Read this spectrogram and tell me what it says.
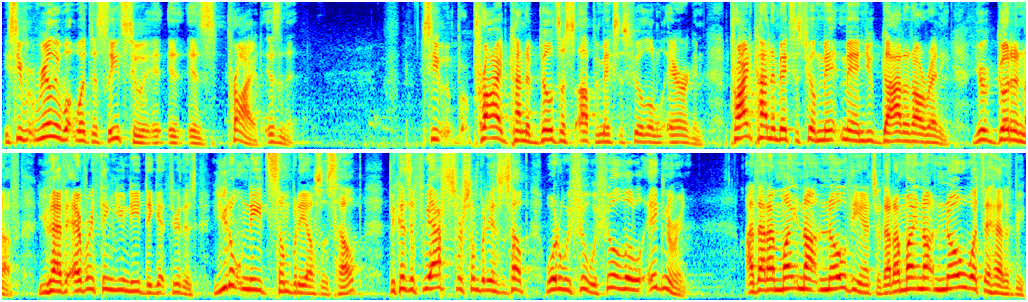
you see, really what, what this leads to is, is pride, isn't it? See, pride kind of builds us up and makes us feel a little arrogant. Pride kind of makes us feel, man, you got it already. You're good enough. You have everything you need to get through this. You don't need somebody else's help because if we ask for somebody else's help, what do we feel? We feel a little ignorant. Uh, that I might not know the answer, that I might not know what's ahead of me,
